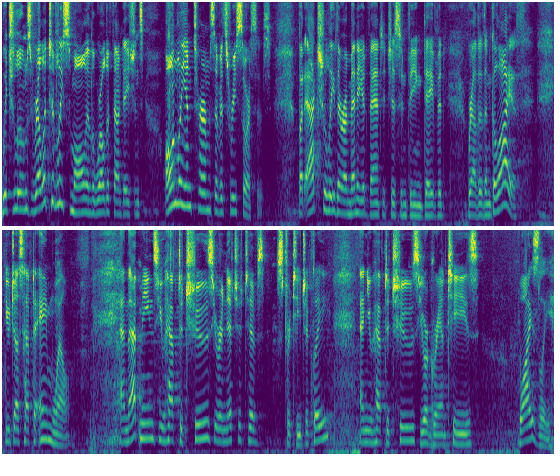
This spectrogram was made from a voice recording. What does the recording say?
which looms relatively small in the world of foundations only in terms of its resources. But actually, there are many advantages in being David rather than Goliath. You just have to aim well. And that means you have to choose your initiatives strategically, and you have to choose your grantees wisely.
